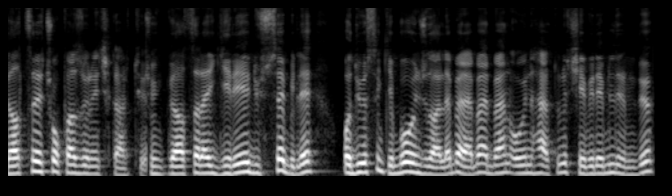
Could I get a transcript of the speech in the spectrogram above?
Galatasaray'ı çok fazla öne çıkartıyor. Çünkü Galatasaray geriye düşse bile o diyorsun ki bu oyuncularla beraber ben oyunu her türlü çevirebilirim diyor.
